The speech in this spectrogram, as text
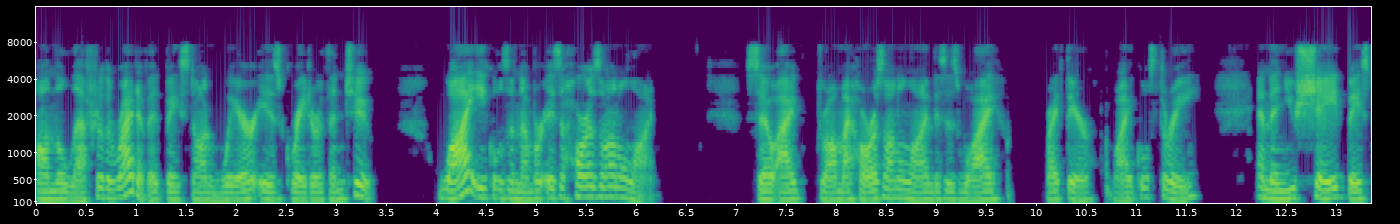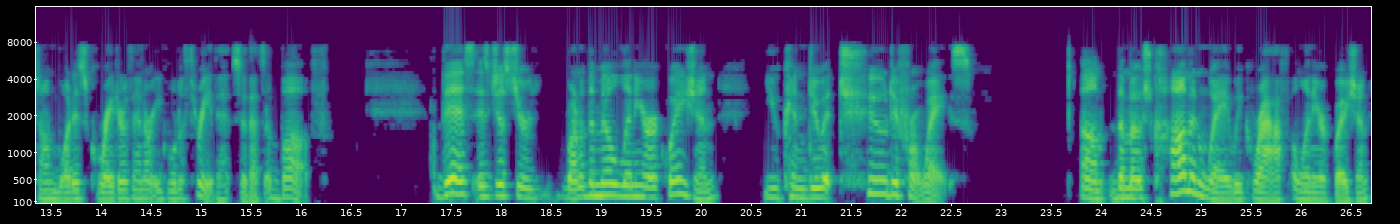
on the left or the right of it based on where is greater than 2. y equals a number is a horizontal line. So I draw my horizontal line. This is y right there, y equals 3. And then you shade based on what is greater than or equal to 3. That, So that's above. This is just your run-of-the-mill linear equation you can do it two different ways. Um, the most common way we graph a linear equation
